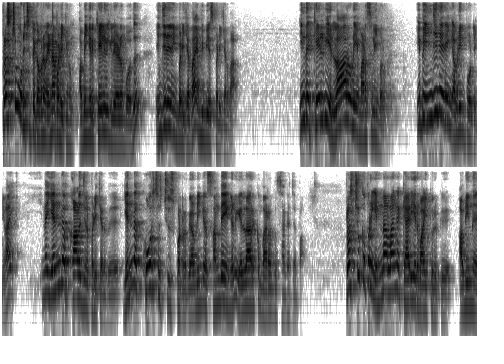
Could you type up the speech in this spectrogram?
ப்ளஸ் டூ முடிச்சதுக்கு அப்புறம் என்ன படிக்கணும் அப்படிங்கிற கேள்விகள் எழும்போது இன்ஜினியரிங் படிக்கிறதா எம்பிபிஎஸ் படிக்கிறதா? இந்த கேள்வி எல்லாருடைய மனசுலையும் வரும். இப்போ இன்ஜினியரிங் அப்படின்னு போட்டிங்கன்னா நான் எந்த காலேஜில் படிக்கிறது எந்த கோர்ஸை சூஸ் பண்ணுறது அப்படிங்கிற சந்தேகங்கள் எல்லாருக்கும் வர்றது சகஜம்தான். ப்ளஸ் டூக்கு அப்புறம் என்னலாங்க கேரியர் வாய்ப்பு இருக்குது அப்படின்னு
